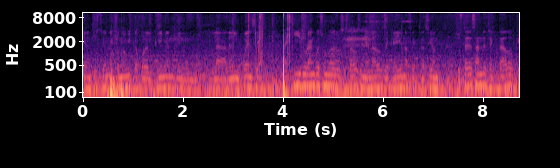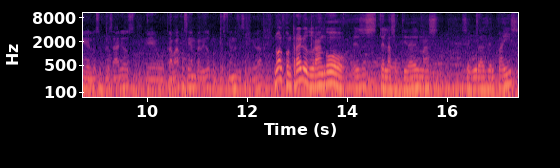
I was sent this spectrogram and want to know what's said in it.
en cuestión económica por el crimen y la delincuencia. Aquí Durango es uno de los estados señalados de que hay una afectación. ¿Ustedes han detectado que los empresarios eh, o trabajos se hayan perdido por cuestiones de seguridad? No, al contrario, Durango es de las entidades más seguras del país.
